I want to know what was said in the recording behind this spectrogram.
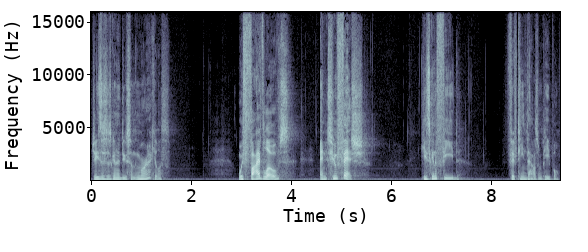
Jesus is going to do something miraculous. With five loaves and two fish, he's going to feed 15,000 people.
